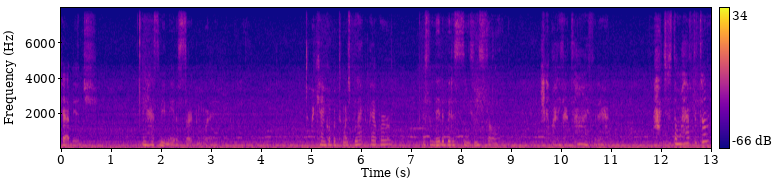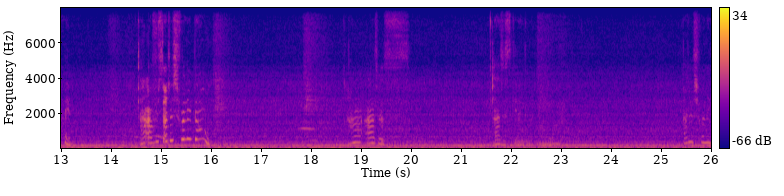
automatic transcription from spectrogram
cabbage. It has to be made a certain way. I can't cook with too much black pepper. Just a little bit of seasoned salt. Ain't nobody got time for that? I just don't have the time. I, I, I just really don't I, I just, I just can't do it no more. I just really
